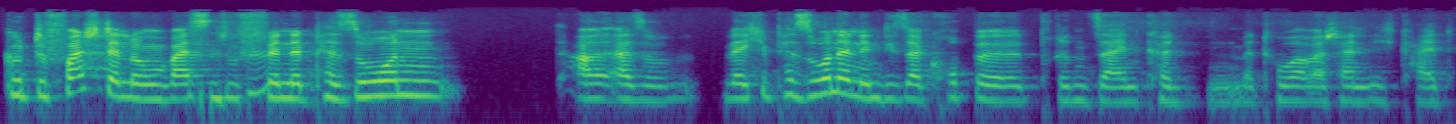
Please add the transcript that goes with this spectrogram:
gute Vorstellung, was mhm. du für eine Person, also welche Personen in dieser Gruppe drin sein könnten mit hoher Wahrscheinlichkeit.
